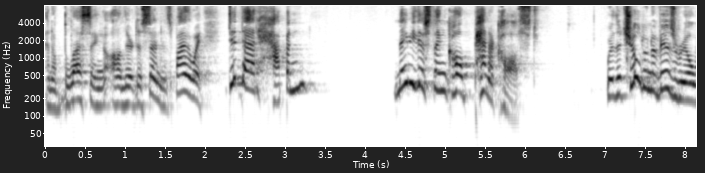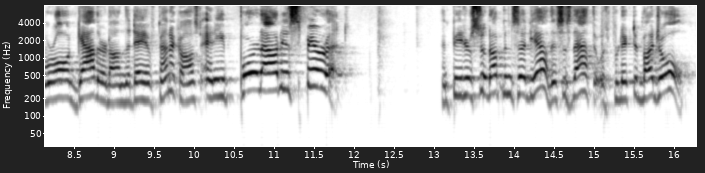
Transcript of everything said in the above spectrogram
and a blessing on their descendants. By the way, did that happen? Maybe this thing called Pentecost where the children of Israel were all gathered on the day of Pentecost, and he poured out his spirit. And Peter stood up and said, Yeah, this is that that was predicted by Joel.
